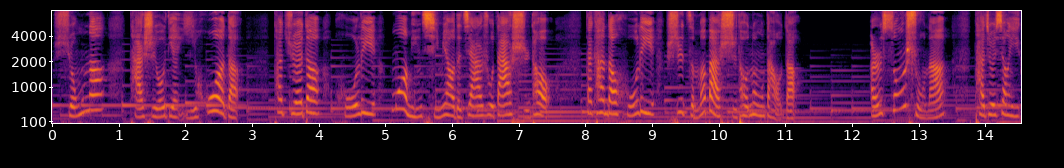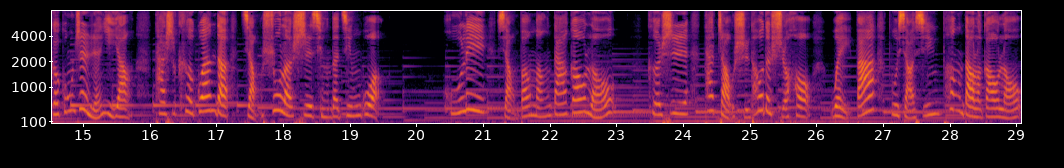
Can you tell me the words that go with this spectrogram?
熊呢，他是有点疑惑的，他觉得。狐狸莫名其妙地加入搭石头，他看到狐狸是怎么把石头弄倒的。而松鼠呢，它就像一个公证人一样，它是客观地讲述了事情的经过。狐狸想帮忙搭高楼，可是它找石头的时候，尾巴不小心碰到了高楼，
